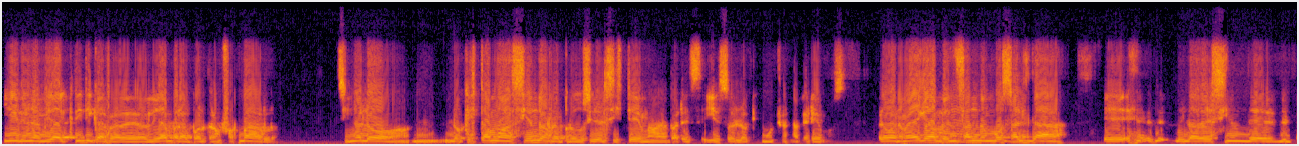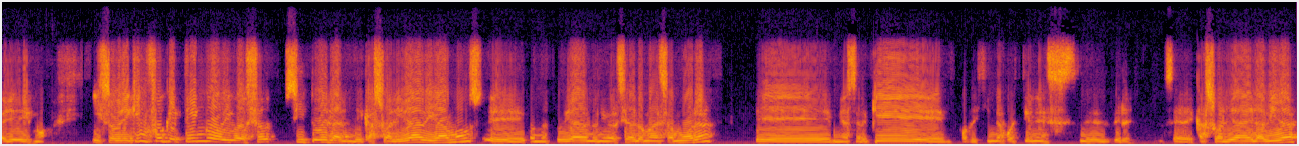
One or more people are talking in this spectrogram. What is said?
tiene una mirada crítica de realidad para poder transformarlo sino lo, lo que estamos haciendo es reproducir el sistema, me parece, y eso es lo que muchos no queremos. Pero bueno, me había quedado pensando en voz alta eh, de la decisión del periodismo. Y sobre qué enfoque tengo, digo, yo sí tuve la de casualidad, digamos, eh, cuando estudiaba en la Universidad de Loma de Zamora, eh, me acerqué por distintas cuestiones de, de, casualidad de la vida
